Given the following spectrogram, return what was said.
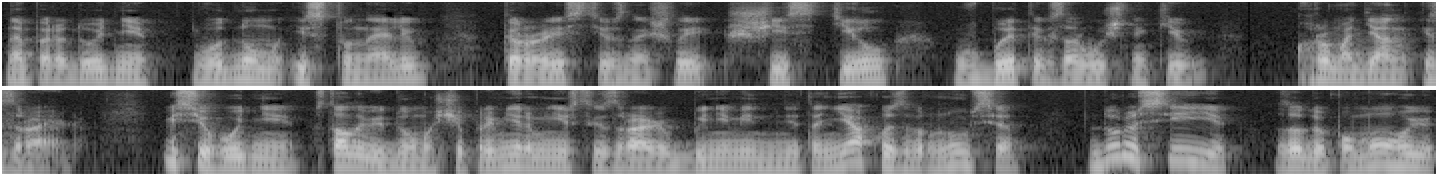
напередодні в одному із тунелів терористів знайшли шість тіл вбитих заручників громадян Ізраїлю. І сьогодні стало відомо, що прем'єр-міністр Ізраїлю Бенямін Нетаньяху звернувся до Росії за допомогою,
